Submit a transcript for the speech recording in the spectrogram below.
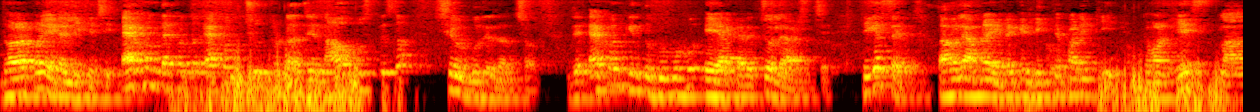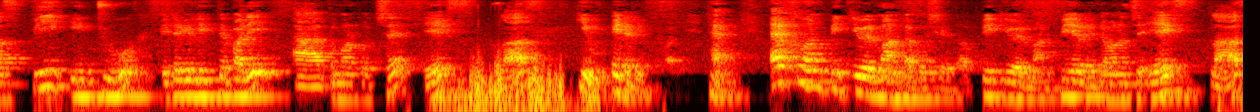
ধরার পরে এটা লিখেছি। এখন দেখো তো, এখন সূত্রটা যে নাও বুঝতেছ, সেও বুঝে যাচ্ছ যে এখন কিন্তু হুবহু এই আকারে চলে আসছে। ঠিক আছে? তাহলে আমরা এটাকে লিখতে পারি কি? তোমার এক্স প্লাস পি ইন্টু এটাকে লিখতে পারি, আর তোমার হচ্ছে এক্স প্লাস কিউ এটা লিখতে পারি। হ্যাঁ এখন পি কিউ এর মানটা বসিয়ে দাও। পি কিউ এর মান পি এর যেমন হচ্ছে এক্স প্লাস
